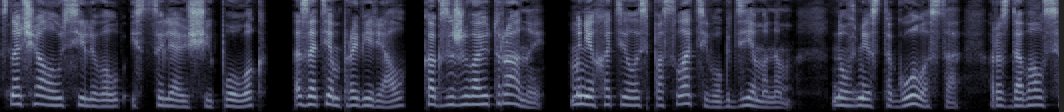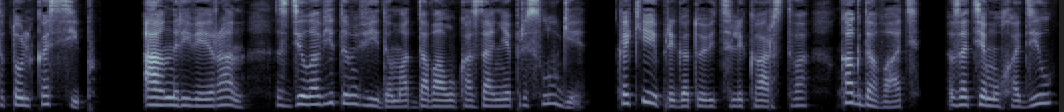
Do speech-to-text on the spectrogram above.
Сначала усиливал исцеляющий полог, а затем проверял, как заживают раны. Мне хотелось послать его к демонам — но вместо голоса раздавался только сип. А Анри Вейран с деловитым видом отдавал указания прислуги, какие приготовить лекарства, как давать. Затем уходил,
